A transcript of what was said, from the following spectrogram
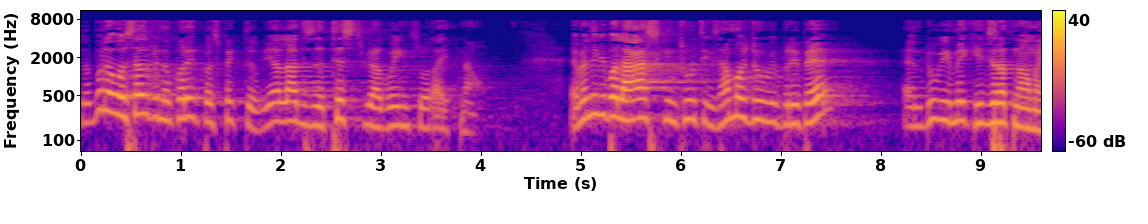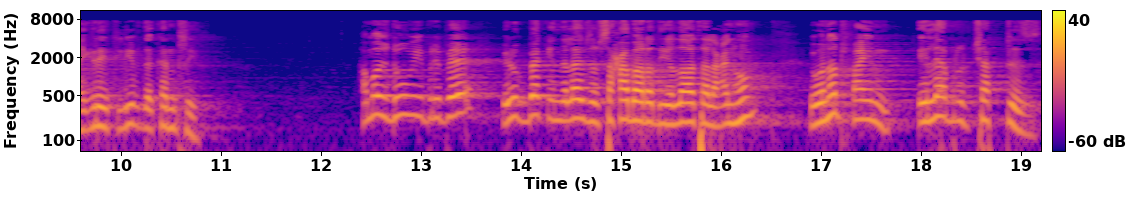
So put ourselves in the correct perspective. Ya Allah, this is a test we are going through right now. And many people are asking two things. How much do we prepare? And do we make hijrat now, migrate, leave the country? How much do we prepare? We look back in the lives of Sahaba radiallahu ta'ala anhum. You will not find elaborate chapters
